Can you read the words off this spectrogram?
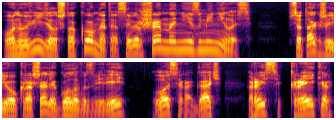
Он увидел, что комната совершенно не изменилась. Все так же ее украшали головы зверей, лось-рогач, рысь Крейкер,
